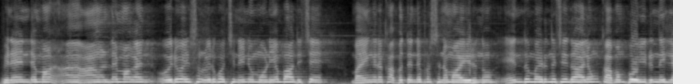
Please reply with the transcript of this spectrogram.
പിന്നെ എന്റെ മ ആങ്ങളുടെ മകൻ ഒരു വയസ്സുള്ള ഒരു കൊച്ചിനെ ന്യൂമോണിയ ബാധിച്ച് ഭയങ്കര കഫത്തിന്റെ പ്രശ്നമായിരുന്നു. എന്ത് മരുന്ന് ചെയ്താലും കഫം പോയിരുന്നില്ല.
